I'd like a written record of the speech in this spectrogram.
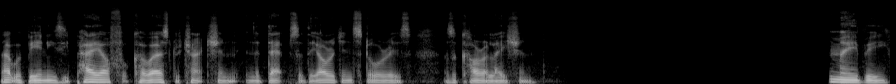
that would be an easy payoff or coerced retraction in the depths of the origin stories as a correlation. Maybe.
